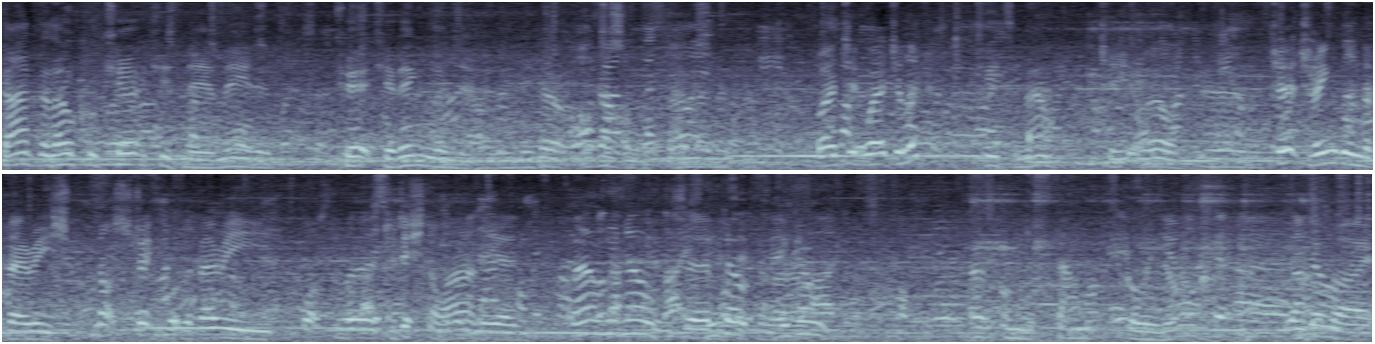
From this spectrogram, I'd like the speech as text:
Sad the local churches near me, the Church of England now, and they Where do you, where do you live? Cheetham Hill. Um, Church of England are very, not strict, but they're very, what's the word, traditional, aren't they? Well, you know, they conservative don't, don't understand what's going on. They That's don't, right.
